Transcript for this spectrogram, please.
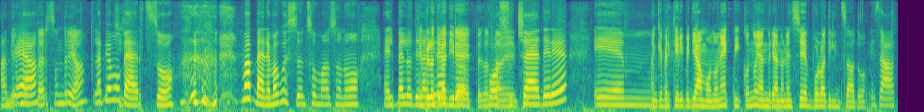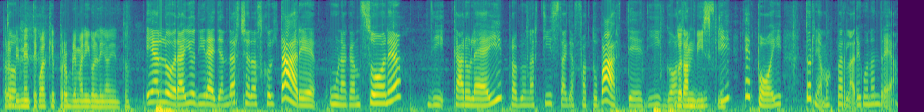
Andrea? Abbiamo perso Andrea? L'abbiamo sì. perso. Va bene, ma questo insomma sono, è il bello della il bello diretta. Della diretta può succedere. E, um... Anche perché, ripetiamo, non è qui con noi Andrea, non è si è volatilizzato. Esatto. Probabilmente qualche problema di collegamento. E allora io direi di andarci ad ascoltare una canzone di Caro Lei, proprio un artista che ha fatto parte di Gotham, Gotham. Dischi. E poi torniamo a parlare con Andrea.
